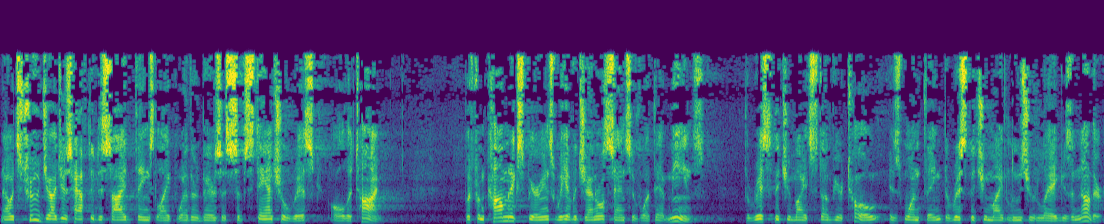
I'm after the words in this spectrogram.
Now it's true judges have to decide things like whether there's a substantial risk all the time. But from common experience, we have a general sense of what that means. The risk that you might stub your toe is one thing, the risk that you might lose your leg is another.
